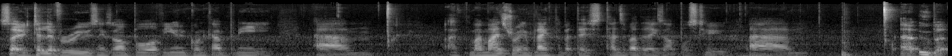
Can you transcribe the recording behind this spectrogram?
so Deliveroo is an example of a unicorn company um, I, my mind's drawing a blank but there's tons of other examples too um, uh, Uber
